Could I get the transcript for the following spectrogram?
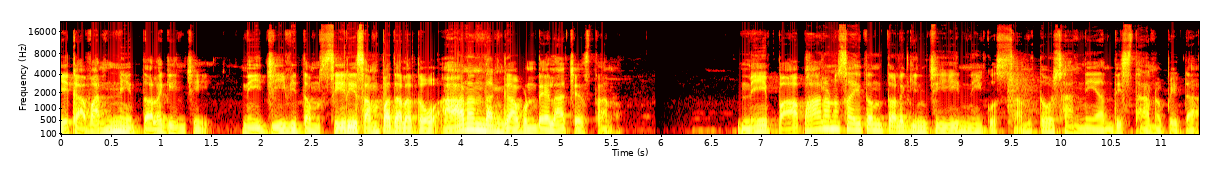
ఇక అవన్నీ తొలగించి నీ జీవితం సిరి సంపదలతో ఆనందంగా ఉండేలా చేస్తాను. నీ పాపాలను సైతం తొలగించి నీకు సంతోషాన్ని అందిస్తాను బిడ్డ.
